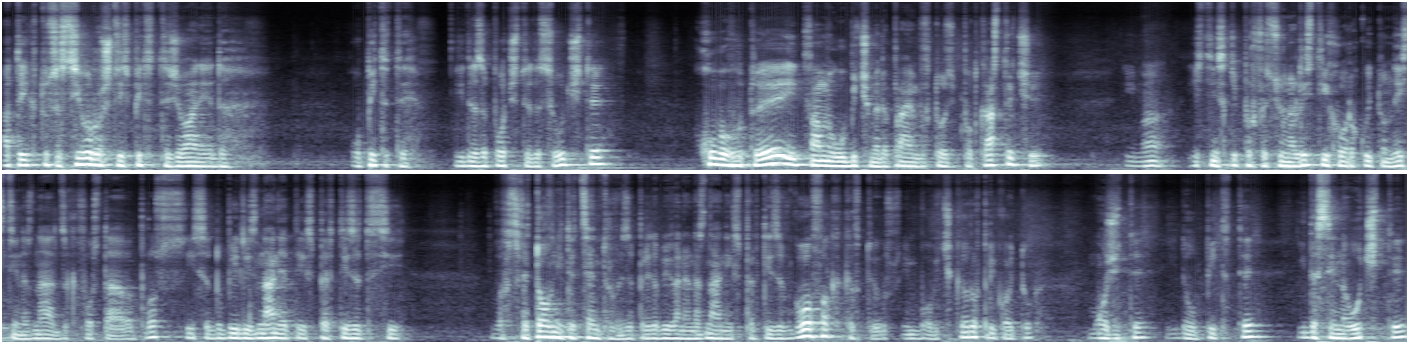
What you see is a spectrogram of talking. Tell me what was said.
А тъй като със сигурност ще изпитате желание да опитате и да започнете да се учите, хубавото е и това много обичаме да правим в този подкаст е, че има истински професионалисти и хора, които наистина знаят за какво става въпрос и са добили знанията и експертизата си в световните центрове за придобиване на знания и експертиза в голфа, какъвто е господин Боби Чакъров, при който можете и да опитате и да се научите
